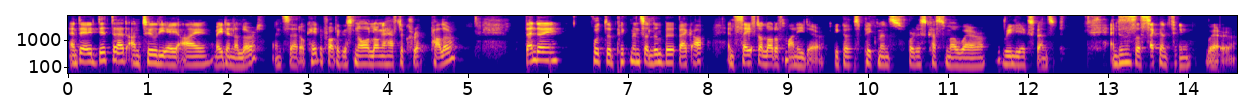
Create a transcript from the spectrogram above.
And they did that until the AI made an alert and said, okay, the product is no longer have the correct color. Then they put the pigments a little bit back up and saved a lot of money there because pigments for this customer were really expensive. And this is a second thing where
